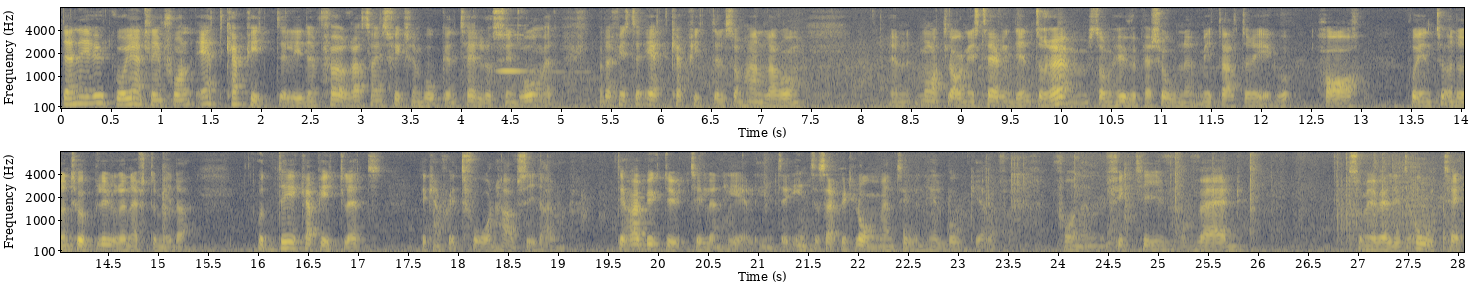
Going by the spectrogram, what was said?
Den utgår egentligen från ett kapitel i den förra science fiction-boken Tellus-syndromet. Och där finns det ett kapitel som handlar om en matlagningstävling. Det är en dröm som huvudpersonen, mitt alter ego, har på en, under en tupplur en eftermiddag. Och det kapitlet, det kanske är två och en halv sida, det har jag byggt ut till en hel, inte, inte särskilt lång, men till en hel bok i alla fall. Från en fiktiv värld som är väldigt otäck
